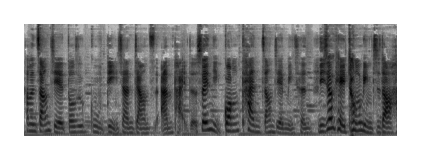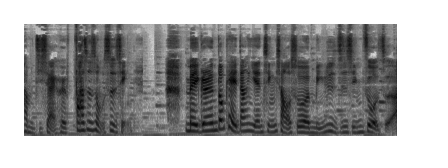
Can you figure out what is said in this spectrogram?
他们章节都是固定像这样子安排的，所以你光看章节名称，你就可以通灵知道他们接下来会发生什么事情。每个人都可以当言情小说的明日之星作者啊！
